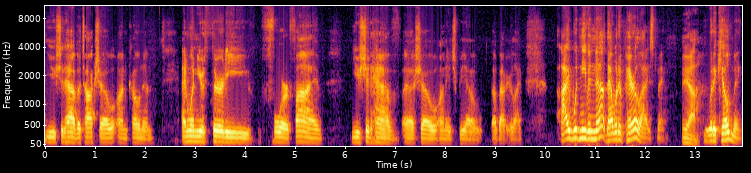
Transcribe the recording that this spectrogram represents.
you should have a talk show on Conan. And when you're 34 or 5, you should have a show on HBO about your life. I wouldn't even know. That would have paralyzed me yeah it would have killed me.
